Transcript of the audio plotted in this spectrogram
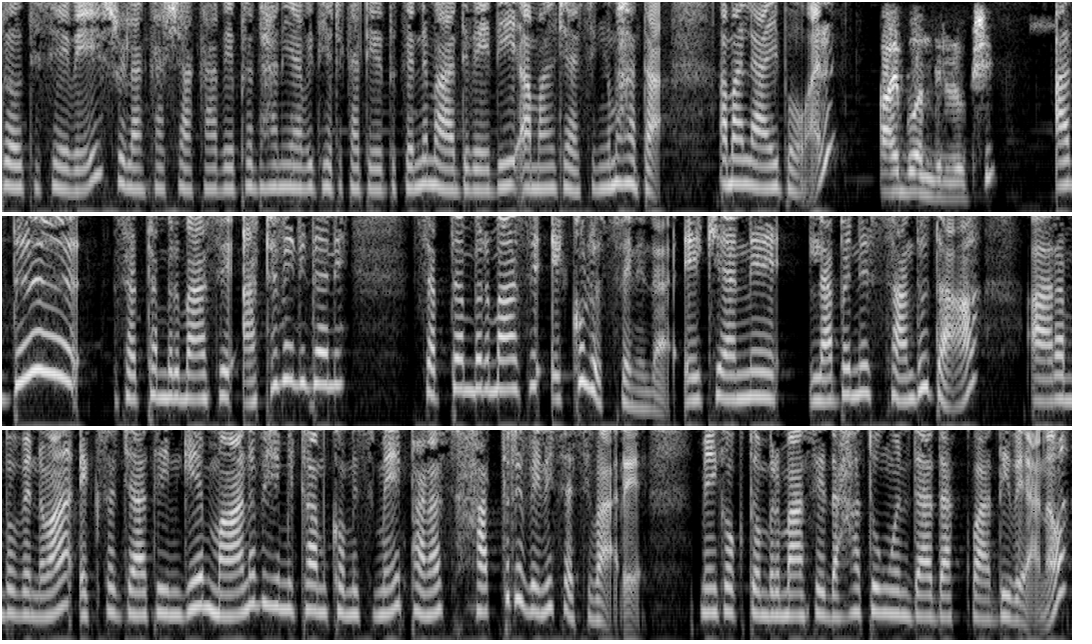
ප්‍රවෘත්ති සේවයේ ශ්‍රී ලංකා ශාඛාවේ ප්‍රධානියා විදිහට කටයුතු කරන මාධ්‍යවේදී අමල් ජයසිංහ මහතා. අමල් ආයිබෝවන්. ආයිබෝවන් දිලුක්ෂි. අද සැත්තම්බර් මාසේ අටවෙනිදනේ සැප්තම්බර් මාසේ එකොළොස් වෙනිදා. ඒ කියන්නේ ලබන සඳුදා ආරම්භ වෙනවා එක්සත් ජාතීන්ගේ මානව හිමිකම් කොමිසමේ පනස් හතරවෙනි සැසිවාරය. මේ ඔක්තොම්බර් මාසේ දහතුන් වනිදා දක්වා දිව යනවා.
